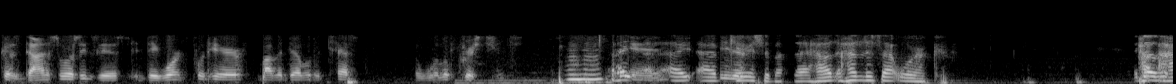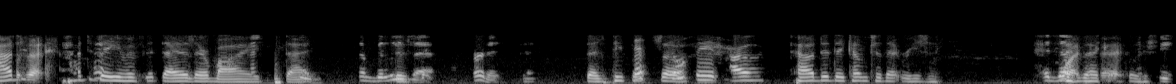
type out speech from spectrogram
Because dinosaurs exist. They weren't put here by the devil to test the will of Christians. Mm-hmm. I, And, I I'm you know- curious about that. How how does that work? It How, how did how did they even fit that in their mind that Don't believe Does- that. Heard it. there's people That's so stupid. how how did they come to that reasoning? It What, that that- conclusion?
